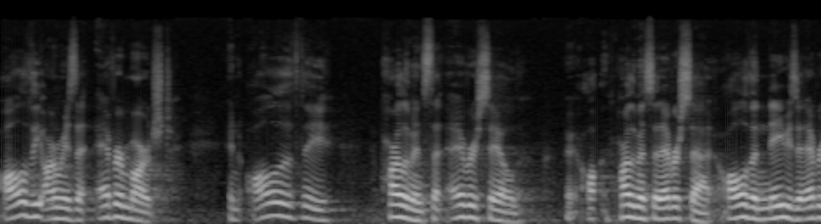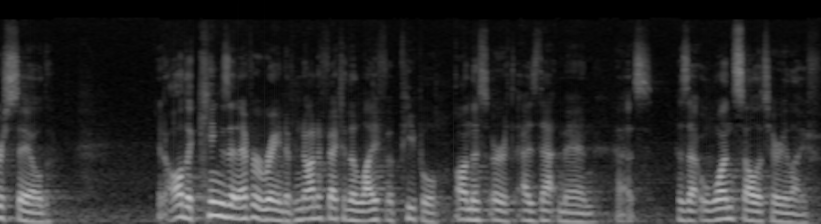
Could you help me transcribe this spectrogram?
All of the armies that ever marched and all of the parliaments that ever sailed parliaments that ever sat, all the navies that ever sailed, and all the kings that ever reigned have not affected the life of people on this earth as that man has, as that one solitary life.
